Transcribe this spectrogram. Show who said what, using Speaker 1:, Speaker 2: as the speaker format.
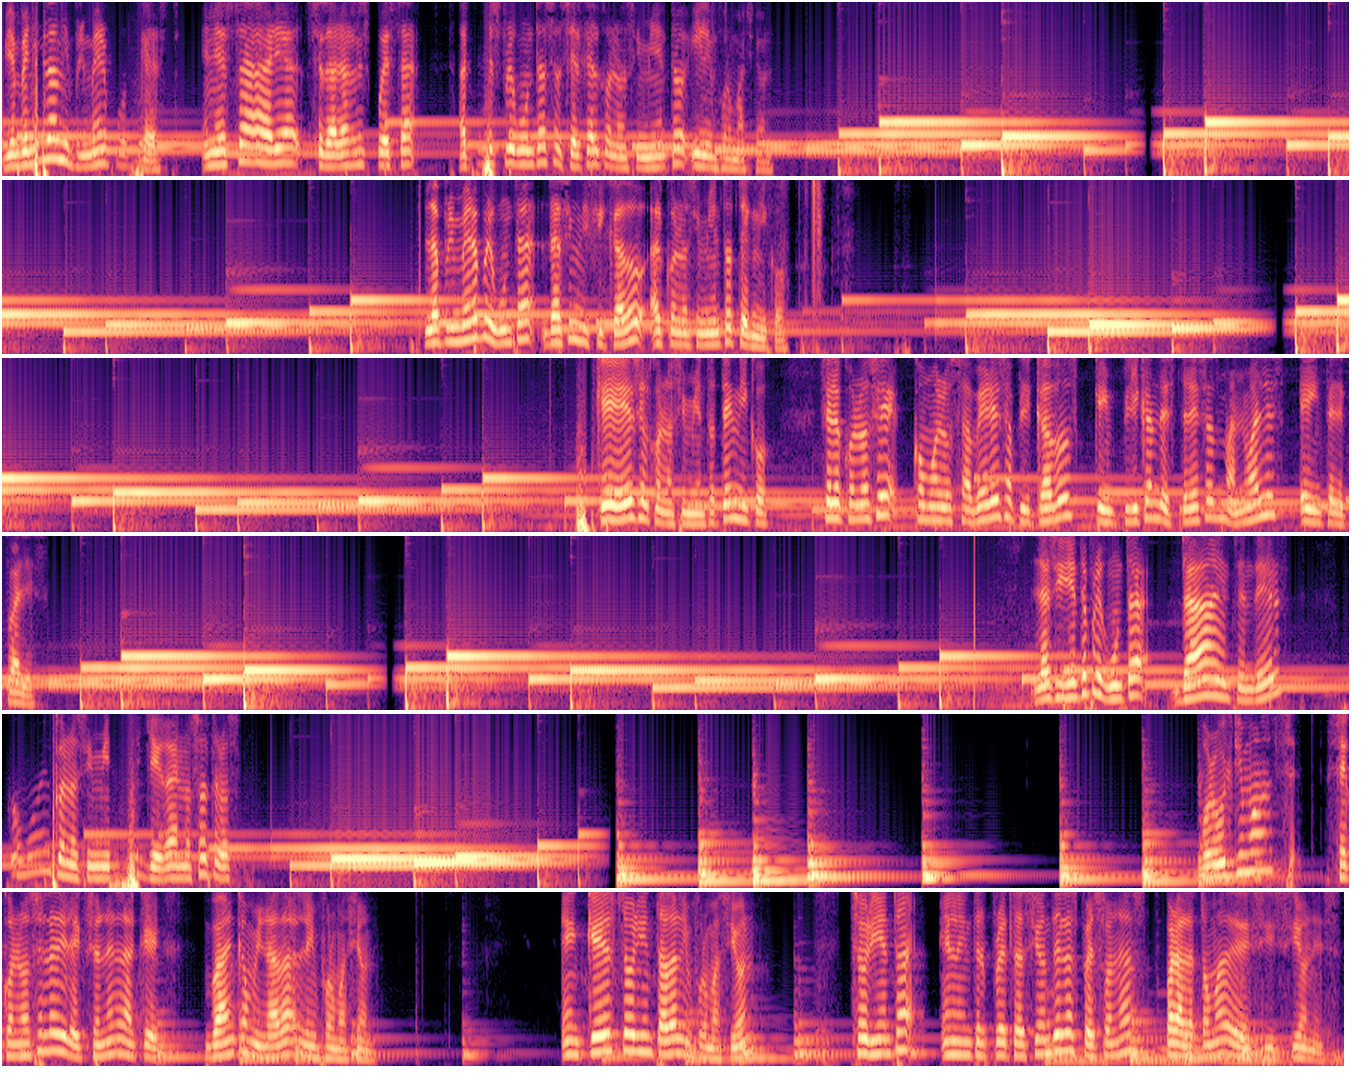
Speaker 1: Bienvenido a mi primer podcast. En esta área se dará respuesta a tres preguntas acerca del conocimiento y la información. La primera pregunta da significado al conocimiento técnico. ¿Qué es el conocimiento técnico? Se le conoce como los saberes aplicados que implican destrezas manuales e intelectuales. La siguiente pregunta da a entender cómo el conocimiento llega a nosotros. Por último, se, conoce la dirección en la que va encaminada la información. ¿En qué está orientada la información? Se orienta en la interpretación de las personas para la toma de decisiones.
